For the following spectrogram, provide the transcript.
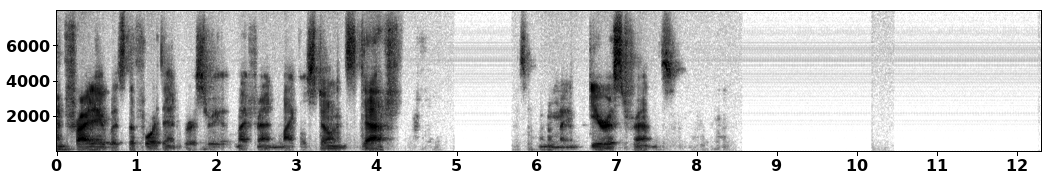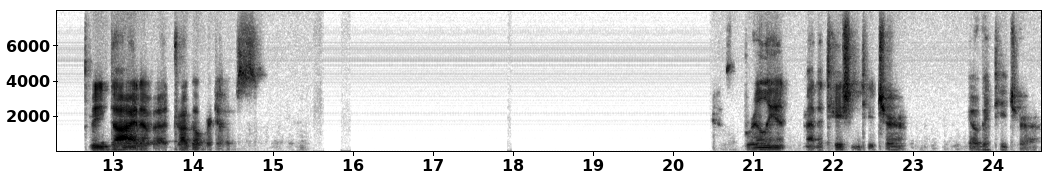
on Friday was the fourth anniversary of my friend Michael Stone's death. He's one of my dearest friends. He died of a drug overdose. brilliant meditation teacher, yoga teacher,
